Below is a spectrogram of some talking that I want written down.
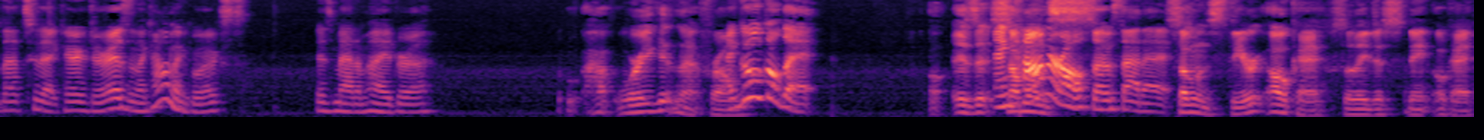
that's who that character is in the comic books. Is Madam Hydra. How, where are you getting that from? I googled it, oh, Is it and someone's Connor also said it. someone's theory? Okay, so they just name. Okay,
